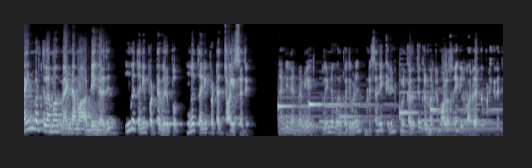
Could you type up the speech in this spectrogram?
பயன்படுத்தலாமா வேண்டாமா அப்படிங்கிறது உங்கள் தனிப்பட்ட விருப்பம் உங்கள் தனிப்பட்ட சாய்ஸ் அது. நன்றி நண்பர்களே மீண்டும் ஒரு பதிவுடன் உங்களை சந்திக்கிறேன். உங்கள் கருத்துக்கள் மற்றும் ஆலோசனைகள் வரவேற்கப்படுகிறது.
